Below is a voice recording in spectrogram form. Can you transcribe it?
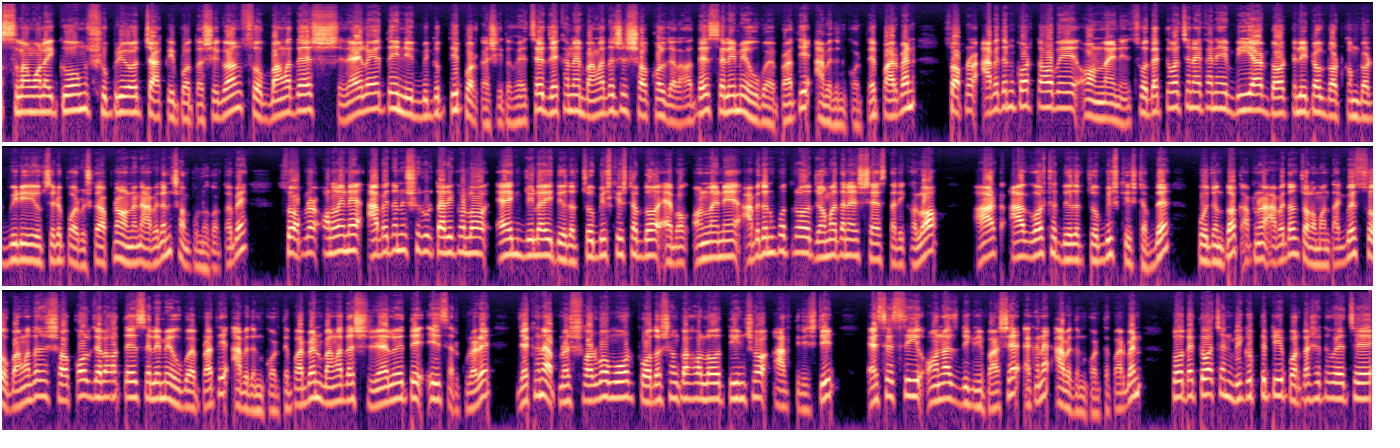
আসসালামু আলাইকুম, সুপ্রিয় চাকরি প্রত্যাশীগণ। সো, বাংলাদেশ রেলওয়েতে নিয়োগ বিজ্ঞপ্তি প্রকাশিত হয়েছে, যেখানে বাংলাদেশের সকল জেলা হতে ছেলে মেয়ে উভয় প্রার্থী আবেদন করতে পারবেন। সো, আপনার আবেদন করতে হবে অনলাইনে। সো, দেখতে পাচ্ছেন এখানে BR dot Teletalk dot com dot BD ওয়েবসাইটে প্রবেশ করে আপনার অনলাইনে আবেদন সম্পূর্ণ করতে হবে। সো, আপনার অনলাইনে আবেদনের শুরুর তারিখ হলো এক জুলাই দুই হাজার চব্বিশ খ্রিস্টাব্দ এবং অনলাইনে আবেদনপত্র জমা দানের শেষ তারিখ হলো আট আগস্ট দুই হাজার চব্বিশ খ্রিস্টাব্দে পর্যন্ত আপনার আবেদন চলমান থাকবে। সো বাংলাদেশের সকল জেলা হতে ছেলে মেয়ে উভয় প্রার্থী আবেদন করতে পারবেন। বাংলাদেশ রেলওয়েতে এই সার্কুলারে যেখানে আপনার সর্বমোট পদ সংখ্যা হলো তিনশো আটত্রিশটি। এসএসসি অনার্স ডিগ্রি পাশে এখানে আবেদন করতে পারবেন। তো দেখতে পাচ্ছেন, বিজ্ঞপ্তিটি প্রকাশিত হয়েছে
